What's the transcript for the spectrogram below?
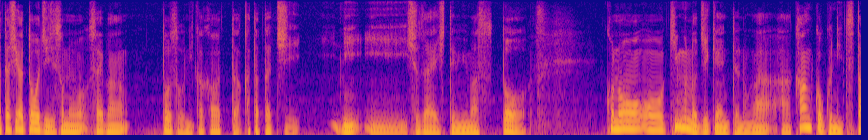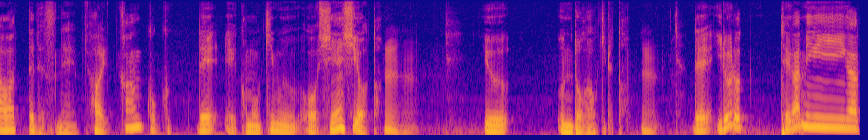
私が当時その裁判闘争に関わった方たちにい取材してみますとこのおキムの事件っていうのがあ韓国に伝わってですねはい。韓国でえーこのキムを支援しようという運動が起きると。うん。でいろいろ手紙が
